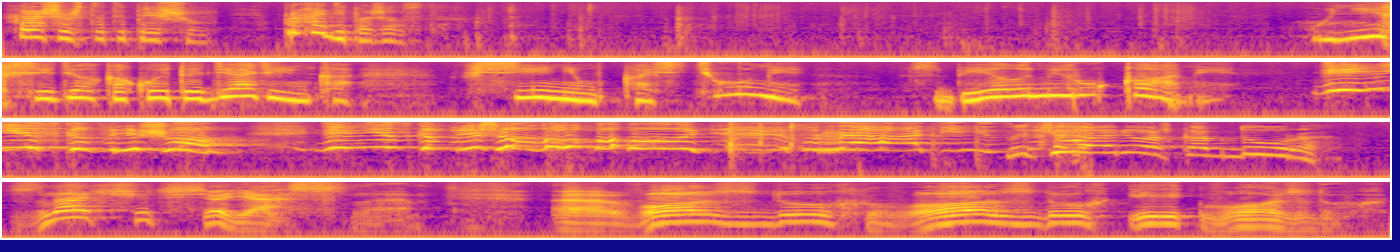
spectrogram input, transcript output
Хорошо, что ты пришел. Проходи, пожалуйста. У них сидел какой-то дяденька в синем костюме с белыми руками. Дениска пришел! Дениска пришел! Ой, ура, Дениска! Ну чего орешь, как дура? Значит, все ясно. Э, Воздух, воздух и воздух.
